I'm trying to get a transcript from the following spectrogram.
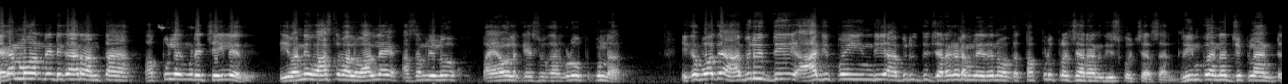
జగన్మోహన్ రెడ్డి గారు అంత అప్పులేం కూడా చేయలేదు. ఇవన్నీ వాస్తవాలు. వాళ్ళే అసెంబ్లీలో పయావుల కేశవ్ గారు కూడా ఒప్పుకున్నారు. ఇకపోతే అభివృద్ధి ఆగిపోయింది అభివృద్ధి జరగడం లేదని ఒక తప్పుడు ప్రచారాన్ని తీసుకొచ్చారు sir. Greenko energy plant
